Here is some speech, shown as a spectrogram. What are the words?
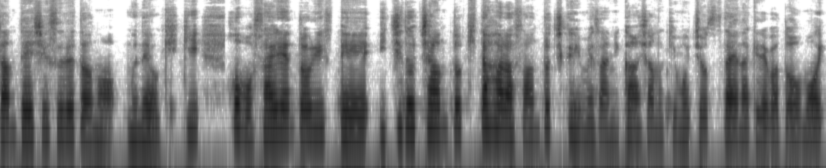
旦停止するとの旨を聞き、ほぼサイレントリス、えー、一度ちゃんと北原さんとちくひめさんに感謝の気持ちを伝えなければと思い、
